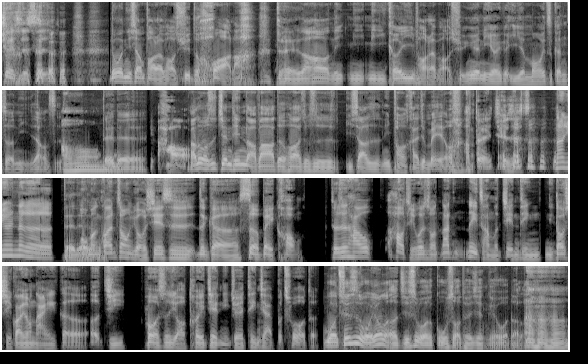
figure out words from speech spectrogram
确实是。如果你想跑来跑去的话啦，对，然后你你你可以跑来跑去，因为你有一个 EMO 一直跟着你这样子。哦，对对，好。啊，如果是监听喇叭的话，就是一下子你跑开就没有啊。对，确实是。那因为那个，对对，我们观众有些是那个设备控，就是他好奇问说，那内场的监听你都习惯用哪一个耳机，或者是有推荐你觉得听起来不错的？我其实我用的耳机是我的鼓手推荐给我的了。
